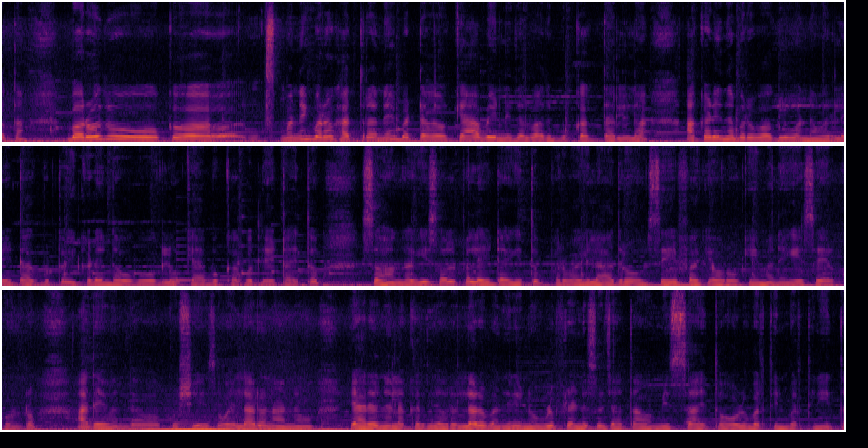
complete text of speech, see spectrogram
ಗೊತ್ತಾ? ಬರೋದು ಕ, ಮನೆಗೆ ಬರೋಕ್ಕೆ ಹತ್ರನೇ, ಬಟ್ ಕ್ಯಾಬ್ ಏನಿದಲ್ವ, ಅದು ಬುಕ್ ಆಗ್ತಾ ಇರಲಿಲ್ಲ. ಆ ಕಡೆಯಿಂದ ಬರುವಾಗಲೂ ಒನ್ ಅವರ್ ಲೇಟ್ ಆಗಿಬಿಟ್ಟು ಈ ಕಡೆಯಿಂದ ಹೋಗುವಾಗಲೂ ಕ್ಯಾಬ್ ಬುಕ್ ಆಗೋದು ಲೇಟ್ ಆಯಿತು. ಸೊ ಹಾಗಾಗಿ ಸ್ವಲ್ಪ ಲೇಟ್ ಆಗಿತ್ತು. ಪರವಾಗಿಲ್ಲ, ಆದರೂ ಸೇಫಾಗಿ ಅವ್ರು ಹೋಗಿ ಮನೆಗೆ ಸೇರಿಕೊಂಡ್ರು. ಅದೇ ಒಂದು ಖುಷಿ. ಸೊ ಎಲ್ಲರೂ ನಾನು ಯಾರ್ಯಾರನ್ನೆಲ್ಲ ಕರೆದಿದ್ದೆ, ಅವರೆಲ್ಲರೂ ಬಂದಿದ್ದೀನಿ ಇನ್ನೊಬ್ಳು ಫ್ರೆಂಡು ಸುಜಾತ ಮಿಸ್ ಆಯಿತು. ಅವಳು ಬರ್ತೀನಿ ಬರ್ತೀನಿ ಅಂತ.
